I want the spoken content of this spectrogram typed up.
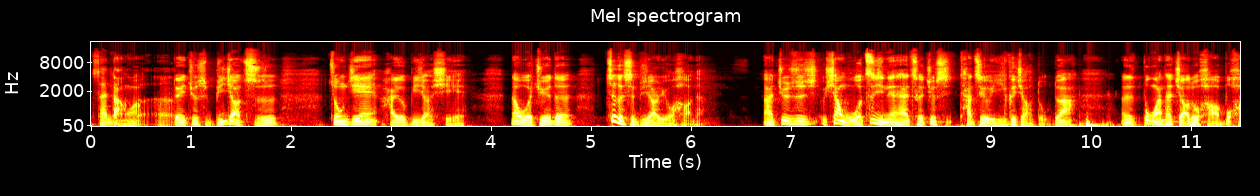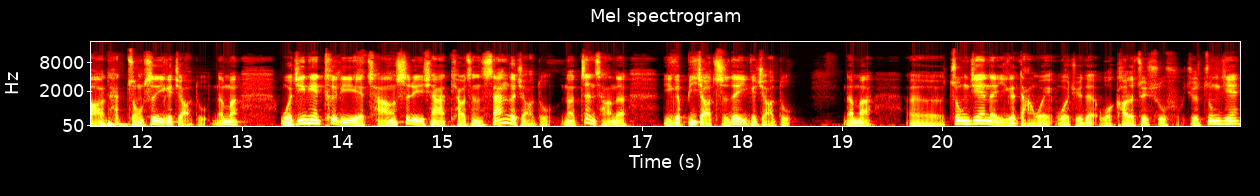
三档了嗯，对，就是比较直，中间还有比较斜。那我觉得这个是比较友好的啊，就是像我自己那台车，就是它只有一个角度，对吧？呃，不管它角度好不好，它总是一个角度。那么我今天特地也尝试了一下，调成三个角度，那正常的一个比较直的一个角度，那么呃中间的一个档位，我觉得我靠的最舒服，就是中间。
